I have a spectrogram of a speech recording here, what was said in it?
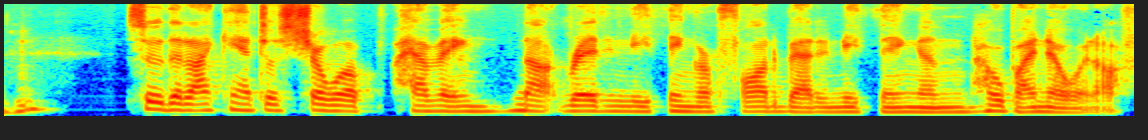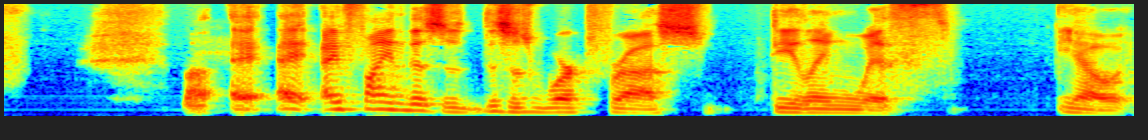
Mm-hmm. So that I can't just show up having not read anything or thought about anything and hope I know enough. Well, I, I find this is this has worked for us dealing with you know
